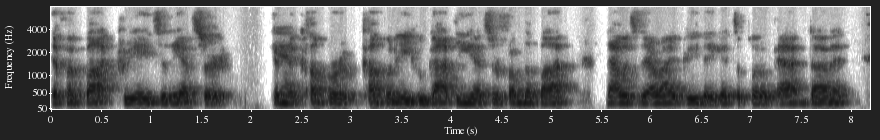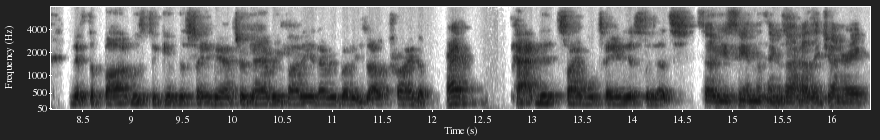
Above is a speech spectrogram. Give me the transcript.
if a bot creates an answer, can yeah. the comp- company who got the answer from the bot now it's their IP. They get to put a patent on it. And if the bot was to give the same answer to everybody, and everybody's out trying to right. patent it simultaneously, that's. So have you seen the thing about how they generate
